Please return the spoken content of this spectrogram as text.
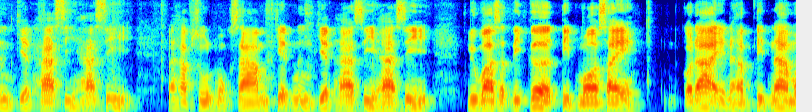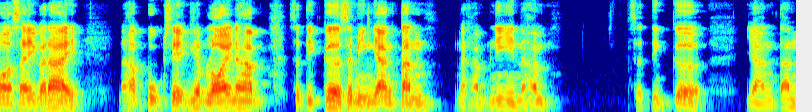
1 7 5 4 5 4 นะครับ0 6 3 7 1 7 5 4 5 4 หรือว่าสติกเกอร์ติดมอไซค์ก็ได้นะครับ ติดหน้ามอไซค์ก็ได้นะครับปลูกเสกเรียบร้อยนะครับ สติกเกอร์สมิงยางตันนะครับนี่นะครับสติกเกอร์ยางตัน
